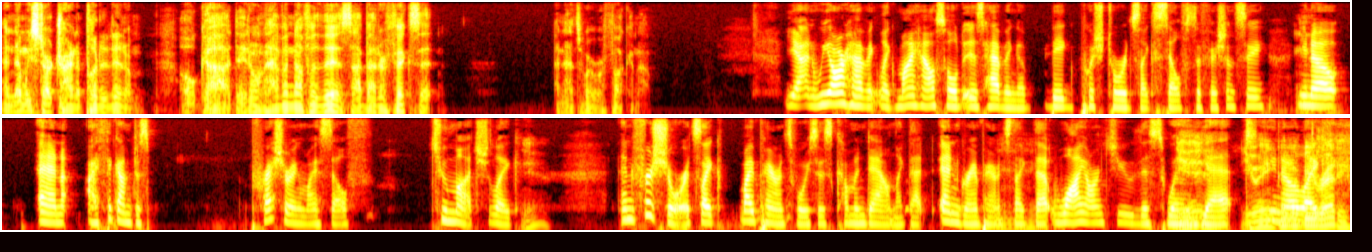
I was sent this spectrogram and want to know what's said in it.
and then we start trying to put it in them. Oh God, they don't have enough of this. I better fix it. And that's where we're fucking up. Yeah, and we are having like my household is having a big push towards like self sufficiency, you know, and I think I'm just pressuring myself too much. Like, Yeah. And for sure, it's like my parents' voices coming down like that, and grandparents like that. Why aren't you this way yeah. yet? You ain't know, gonna like be ready.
